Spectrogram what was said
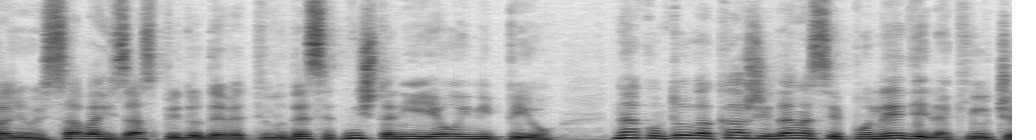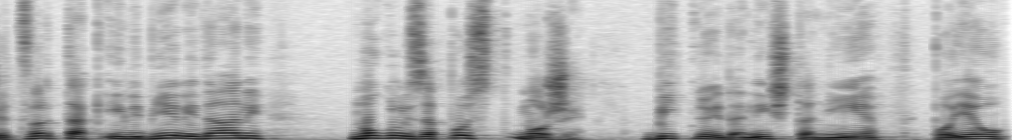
klanjao je sabah i zaspi do 9 ili 10, ništa nije jeo i ni pio. Nakon toga kaže danas je ponedjeljak ili četvrtak ili bijeli dani, mogu li za post? Može. Bitno je da ništa nije pojeo,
